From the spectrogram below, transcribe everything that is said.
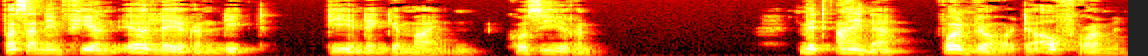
was an den vielen Irrlehren liegt, die in den Gemeinden kursieren. Mit einer wollen wir heute aufräumen.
